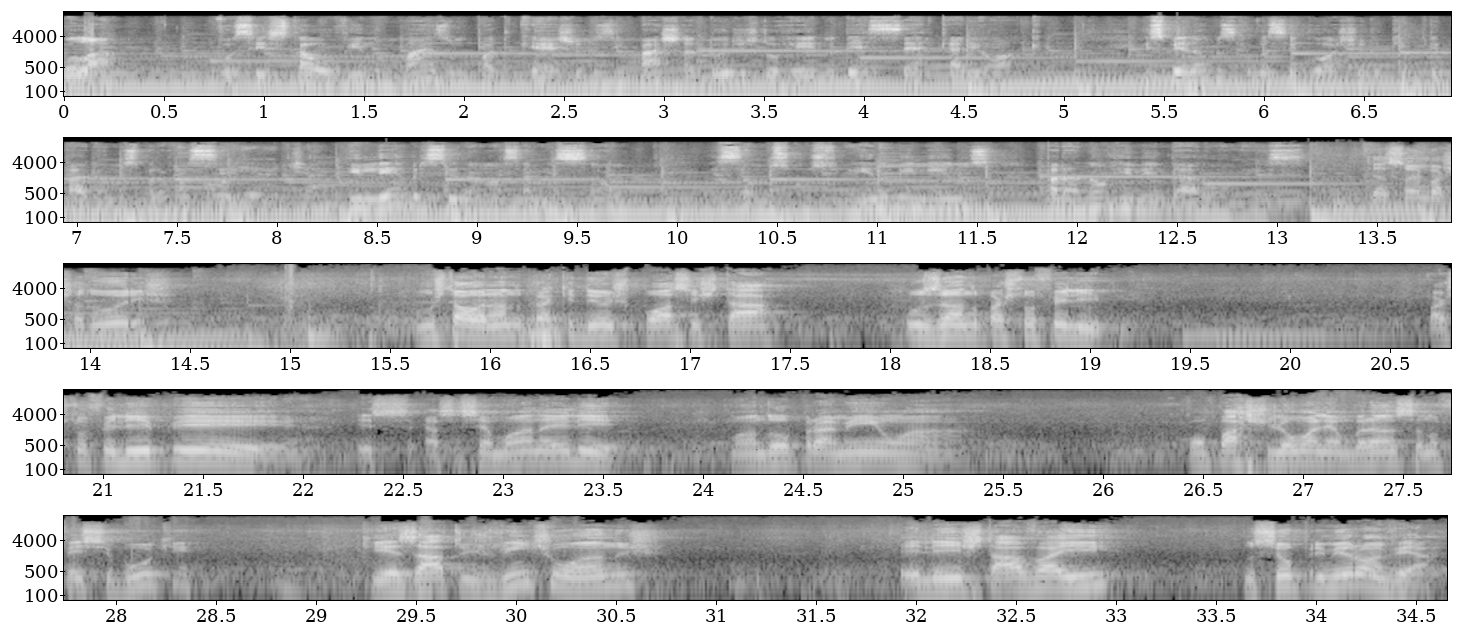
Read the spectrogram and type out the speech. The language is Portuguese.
Olá, você está ouvindo mais um podcast dos embaixadores do Reino Descer Carioca. Esperamos que você goste do que preparamos para você. E lembre-se da nossa missão: estamos construindo meninos para não remendar homens. Atenção, embaixadores. Vamos estar orando para que Deus possa estar usando o pastor Felipe. Pastor Felipe, essa semana, ele mandou para mim uma. compartilhou uma lembrança no Facebook que exatos 21 anos ele estava aí no seu primeiro anvé.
